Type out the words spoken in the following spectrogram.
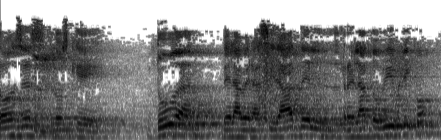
Entonces, los que dudan de la veracidad del relato bíblico,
